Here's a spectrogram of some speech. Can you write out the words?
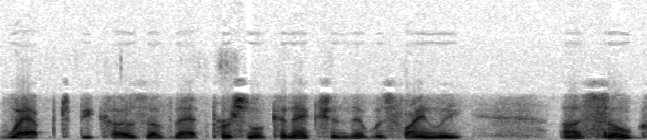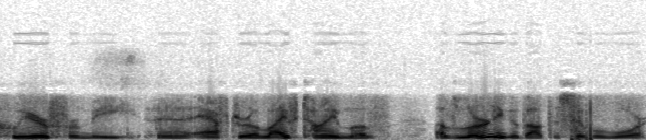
wept because of that personal connection that was finally uh, so clear for me uh, after a lifetime of of learning about the Civil War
